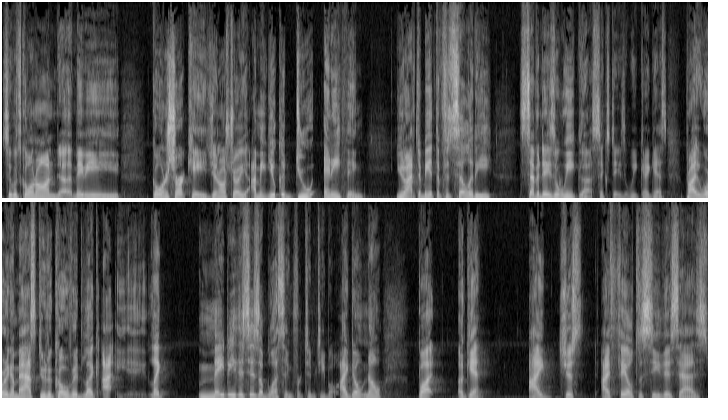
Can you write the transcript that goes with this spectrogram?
see what's going on? Uh, maybe go in a shark cage in Australia. I mean, you could do anything. You don't have to be at the facility seven days a week, uh, six days a week, I guess. Probably wearing a mask due to COVID. Like, I, like maybe this is a blessing for Tim Tebow. I don't know, but again, I just I fail to see this as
